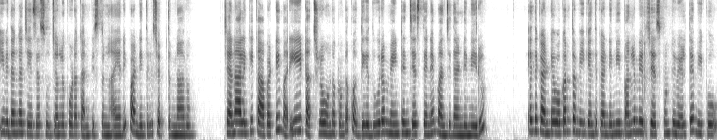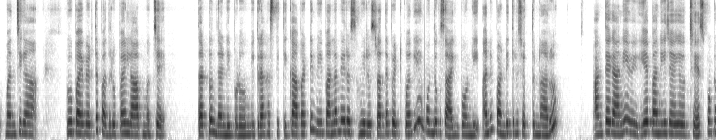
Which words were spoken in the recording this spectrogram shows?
ఈ విధంగా చేసే సూచనలు కూడా కనిపిస్తున్నాయని పండితులు చెప్తున్నారు. జనాలకి కాబట్టి మరీ టచ్లో ఉండకుండా కొద్దిగా దూరం మెయింటైన్ చేస్తేనే మంచిదండి మీరు. ఎందుకంటే ఒకరితో మీకు ఎందుకండి? మీ పనులు మీరు చేసుకుంటూ వెళ్తే మీకు మంచిగా రూపాయి పెడితే పది రూపాయలు లాభం వచ్చే తట్టుందండి ఇప్పుడు మీ గ్రహస్థితి. కాబట్టి మీ పనుల మీరు మీరు శ్రద్ధ పెట్టుకొని ముందుకు సాగిపోండి అని పండితులు చెప్తున్నారు. అంతేగాని ఏ పని చేసుకుంటూ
